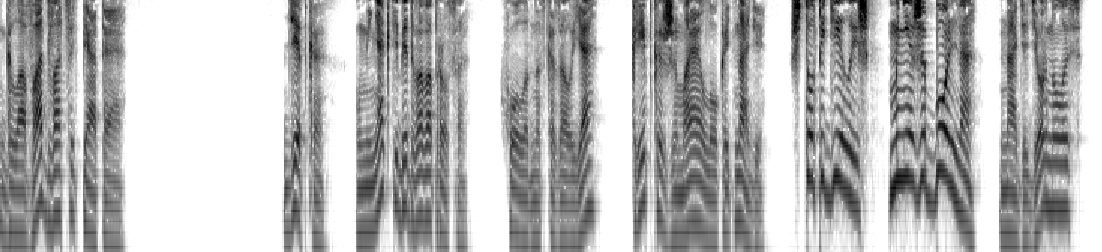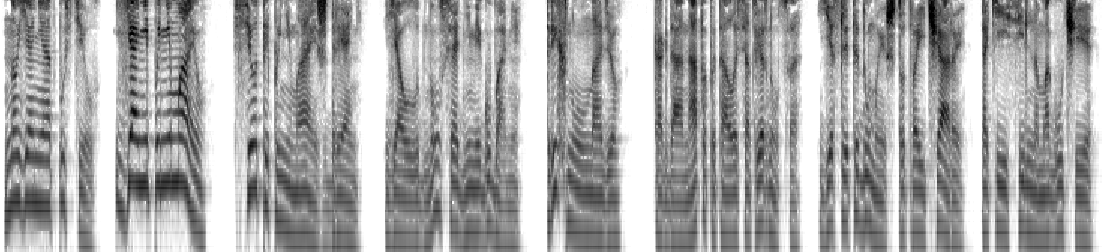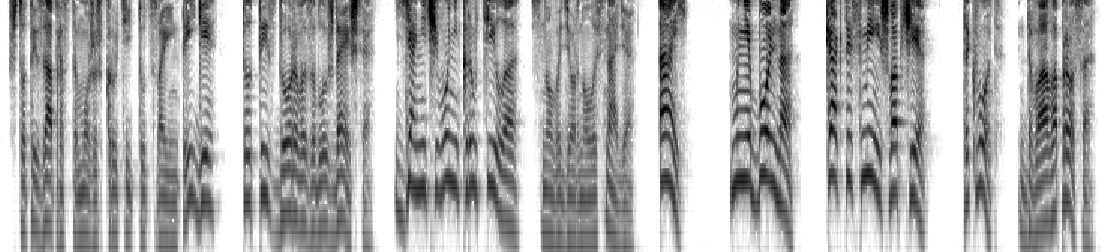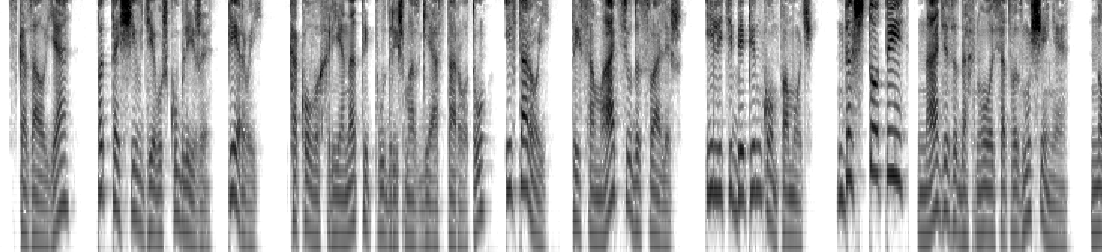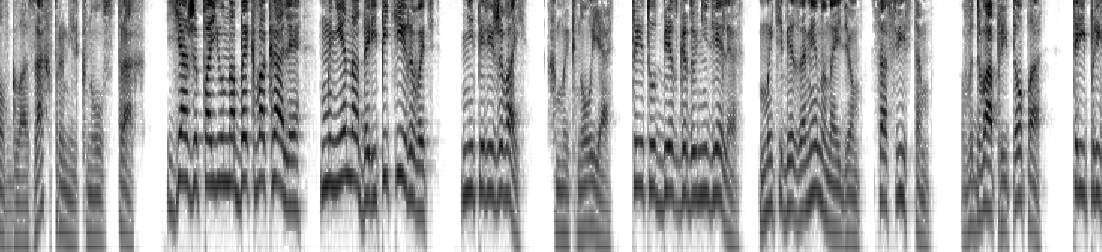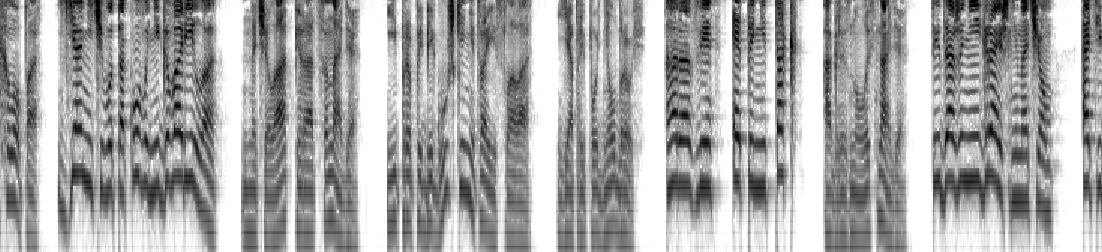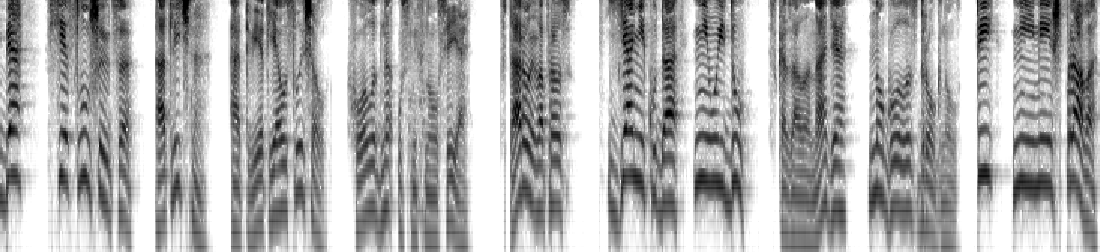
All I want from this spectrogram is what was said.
Глава двадцать пятая «Детка, у меня к тебе два вопроса», — холодно сказал я, крепко сжимая локоть Нади. «Что ты делаешь? Мне же больно!» Надя дернулась, но я не отпустил. «Я не понимаю!» «Все ты понимаешь, дрянь!» Я улыбнулся одними губами, тряхнул Надю, когда она попыталась отвернуться. «Если ты думаешь, что твои чары такие сильно могучие, что ты запросто можешь крутить тут свои интриги, то ты здорово заблуждаешься. «Я ничего не крутила!» — снова дернулась Надя. «Ай! Мне больно! Как ты смеешь вообще?» «Так вот, два вопроса», — сказал я, подтащив девушку ближе. «Первый. Какого хрена ты пудришь мозги Астароту? И второй. Ты сама отсюда свалишь? Или тебе пинком помочь?» «Да что ты...» Надя задохнулась от возмущения но в глазах промелькнул страх. «Я же пою на бэк-вокале! Мне надо репетировать!» «Не переживай!» — хмыкнул я. «Ты тут без году неделя. Мы тебе замену найдем со свистом. В два притопа, три прихлопа». «Я ничего такого не говорила!» Начала отпираться Надя. «И про побегушки не твои слова?» Я приподнял бровь. «А разве это не так?» Огрызнулась Надя. «Ты даже не играешь ни на чем а тебя все слушаются». «Отлично. Ответ я услышал». Холодно усмехнулся я. «Второй вопрос». «Я никуда не уйду», — сказала Надя, но голос дрогнул. «Ты не имеешь права».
